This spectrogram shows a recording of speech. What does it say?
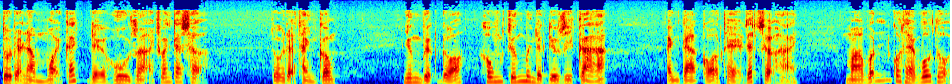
Tôi đã làm mọi cách để hù dọa cho anh ta sợ. Tôi đã thành công, nhưng việc đó không chứng minh được điều gì cả. Anh ta có thể rất sợ hãi, mà vẫn có thể vô tội.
